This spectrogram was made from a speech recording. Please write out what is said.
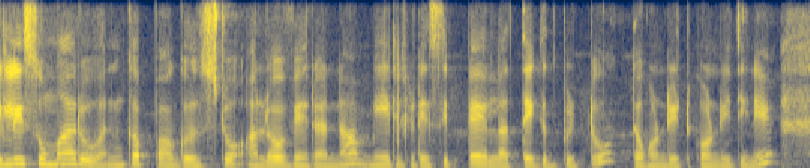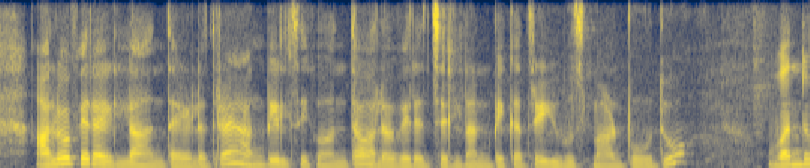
ಇಲ್ಲಿ ಸುಮಾರು ಒಂದು ಕಪ್ ಆಗೋಷ್ಟು ಅಲೋವೆರಾನ ಮೇಲ್ಗಡೆ ಸಿಪ್ಪೆ ಎಲ್ಲ ತೆಗೆದುಬಿಟ್ಟು ತೊಗೊಂಡಿಟ್ಕೊಂಡಿದ್ದೀನಿ. ಅಲೋವೆರಾ ಇಲ್ಲ ಅಂತ ಹೇಳಿದ್ರೆ ಅಂಗಡಿಯಲ್ಲಿ ಸಿಗುವಂಥ ಅಲೋವೆರಾ ಜೆಲ್ ನಾನು ಬೇಕಾದರೆ ಯೂಸ್ ಮಾಡ್ಬೋದು. ಒಂದು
